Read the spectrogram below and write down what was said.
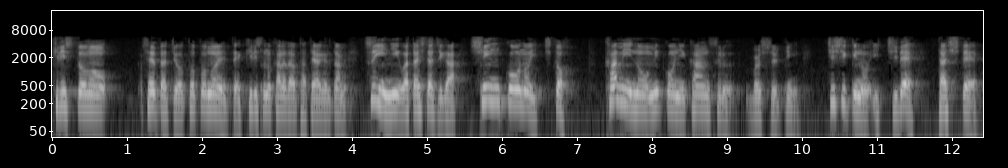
キリストの生たちを整えて、キリストの体を立て上げるため、ついに私たちが信仰の一致と、神の御子に関する、verse 13、知識の一致で達して、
